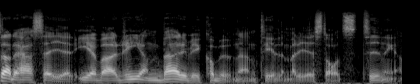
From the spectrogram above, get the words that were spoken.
det här säger Eva Renberg vid kommunen till Mariestads tidningen.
